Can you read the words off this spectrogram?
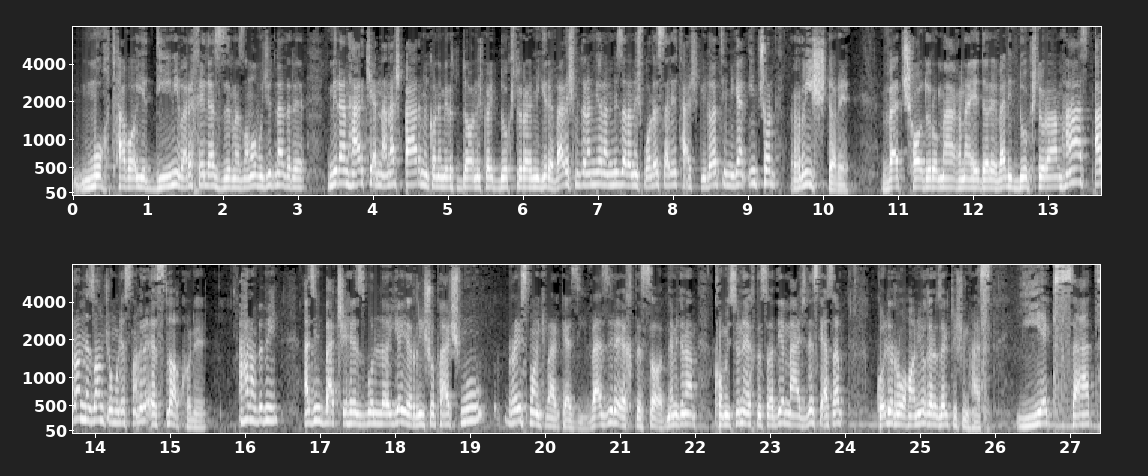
محتوای دینی برای خیلی از زیر ها وجود نداره. میرن هر کی ننش قر می‌کنه میره تو دانشگاه دکترا می‌گیره. ورش میدارن میارن میذارنش بالا سر تشکیلاتی. میگن این چون ریش داره و چادر و مغنعه داره ولی دکتر هم هست. الان نظام جمهوری اسلامی رو اصلاح کنه. الان ببین از این بچه حزب اللهی ریش و پشمو رئیس بانک مرکزی وزیر اقتصاد نمی‌دونم کمیسیون اقتصادی مجلس که اصلا کل روحانی و غیر توشون هست. یک سطر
